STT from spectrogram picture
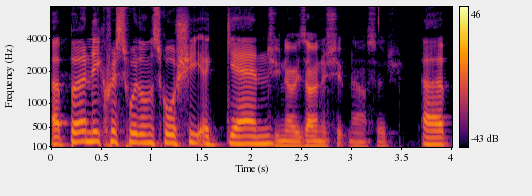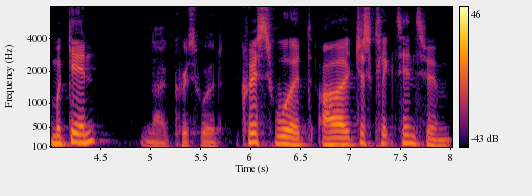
Uh, Burnley, Chris Wood on the score sheet again. Do you know his ownership now, Suj? Uh, McGinn, No, Chris Wood. Chris Wood. I just clicked into him.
